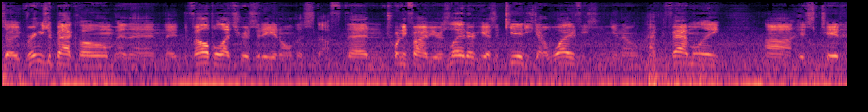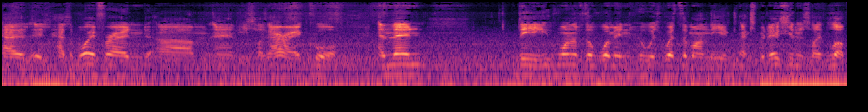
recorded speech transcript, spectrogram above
So he brings it back home, and then they develop electricity and all this stuff. Then 25 years later, he has a kid, he's got a wife, he's, you know, happy family. Uh, his kid has has a boyfriend, um, and he's like, all right, cool. And then the one of the women who was with them on the expedition is like, look,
